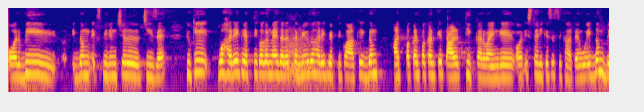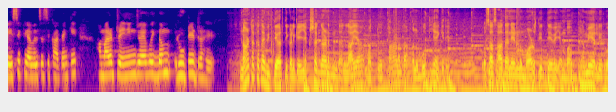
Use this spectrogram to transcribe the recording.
और भी एकदम एक्सपीरियंशियल चीज़ है. क्योंकि वो हर एक व्यक्ति को अगर मैं गलत कर रही हूँ तो हर एक व्यक्ति को आके एकदम हाथ पकड़ पकड़ के ताल ठीक करवाएंगे और इस तरीके से सिखाते हैं वो एकदम बेसिक लेवल से सिखाते हैं कि हमारा ट्रेनिंग जो है वो एकदम रूटेड रहे ನಾಟಕದ ವಿದ್ಯಾರ್ಥಿಗಳಿಗೆ ಯಕ್ಷಗಾನದಿಂದ ಲಯ ಮತ್ತು ತಾಳದ ಅನುಭೂತಿಯಾಗಿದೆ ಹೊಸ ಸಾಧನೆಯನ್ನು ಮಾಡುತ್ತಿದ್ದೇವೆ ಎಂಬ ಭ್ರಮೆಯಲ್ಲಿರುವ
